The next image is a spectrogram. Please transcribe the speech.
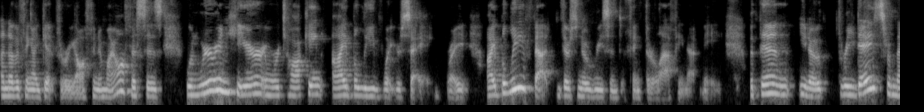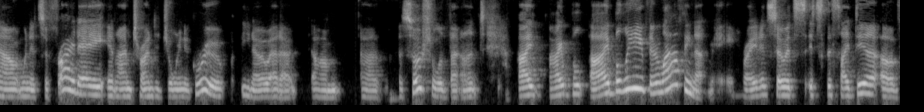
another thing i get very often in my office is when we're in here and we're talking i believe what you're saying right? I believe that there's no reason to think they're laughing at me. But then you know 3 days from now when it's a friday and i'm trying to join a group you know at a um, uh, a social event, I I I believe they're laughing at me, right? And so it's it's this idea of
